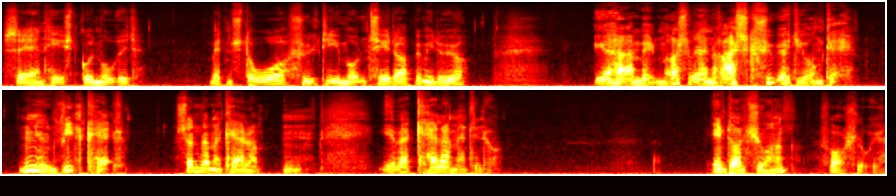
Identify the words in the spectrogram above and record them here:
sagde han hæst godmodigt, med den store, fyldige mund tæt op ved mit øre. Jeg har mellem os været en rask fyr i de unge dage. Mm, en vild kald sådan hvad man kalder, mm, ja, hvad kalder man det nu? En Don Juan, foreslog jeg.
